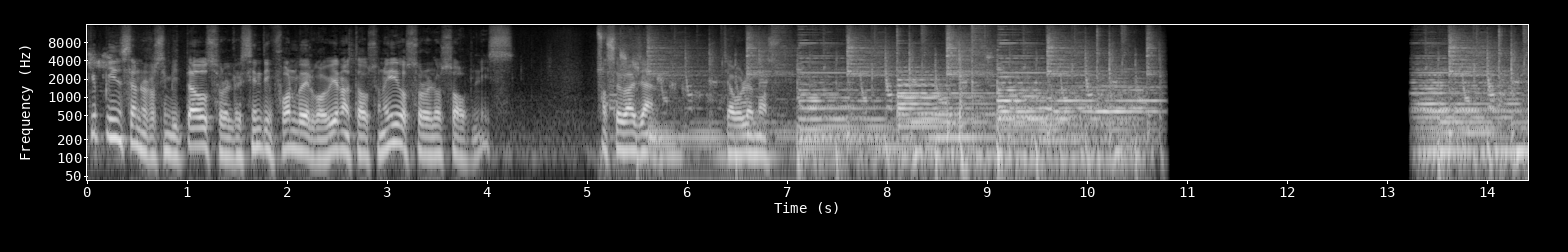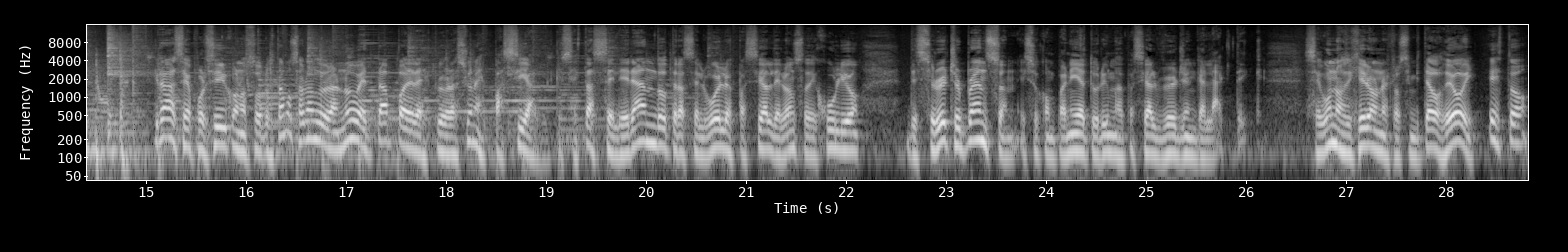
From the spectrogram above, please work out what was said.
¿qué piensan nuestros invitados sobre el reciente informe del gobierno de Estados Unidos sobre los ovnis? No se vayan, ya volvemos. Gracias por seguir con nosotros. Estamos hablando de la nueva etapa de la exploración espacial que se está acelerando tras el vuelo espacial del 11 de julio de Sir Richard Branson y su compañía de turismo espacial Virgin Galactic. Según nos dijeron nuestros invitados de hoy, esto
